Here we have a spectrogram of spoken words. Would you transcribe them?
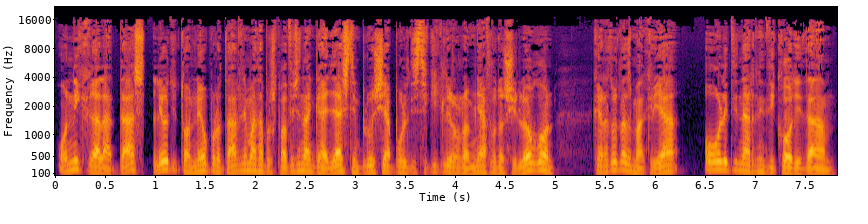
ο Νίκ Γαλατάς λέει ότι το νέο πρωτάθλημα θα προσπαθήσει να αγκαλιάσει την πλούσια πολιτιστική κληρονομιά αυτών των συλλόγων, κρατώντας μακριά όλη την αρνητικότητα.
